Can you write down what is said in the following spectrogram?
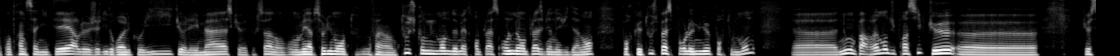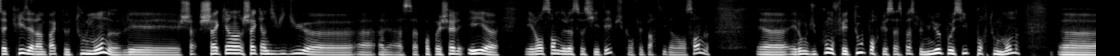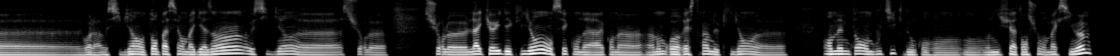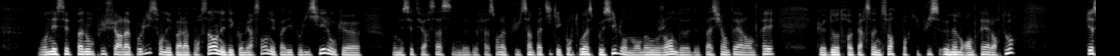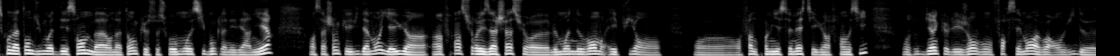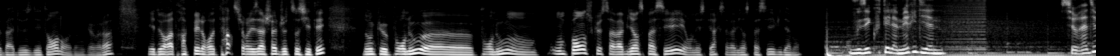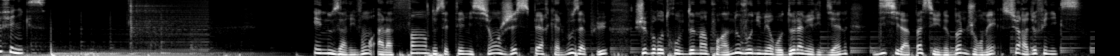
contraintes sanitaires, le gel hydroalcoolique, les masques, tout ça. Donc on met absolument tout, enfin, tout ce qu'on nous demande de mettre en place, on le met en place bien évidemment pour que tout se passe pour le mieux pour tout le monde. nous, on part vraiment du principe que que cette crise, elle impacte tout le monde. Chaque individu euh, à, sa propre échelle et, euh, et l'ensemble de la société, puisqu'on fait partie d'un ensemble. Euh, et donc, du coup, on fait tout pour que ça se passe le mieux possible pour tout le monde. voilà, aussi bien en temps passé en magasin, aussi bien sur l'accueil des clients. On sait qu'on a, un, nombre restreint de clients en même temps en boutique, donc on, on y fait attention au maximum on essaie de pas non plus faire la police, on n'est pas là pour ça, on est des commerçants, on n'est pas des policiers, donc euh, on essaie de faire ça de, façon la plus sympathique et courtoise possible, en demandant aux gens de, patienter à l'entrée, que d'autres personnes sortent pour qu'ils puissent eux-mêmes rentrer à leur tour. Qu'est-ce qu'on attend du mois de décembre? Bah, On attend que ce soit au moins aussi bon que l'année dernière, en sachant qu'évidemment, il y a eu un, frein sur les achats sur euh, le mois de novembre et puis en, en, fin de premier semestre, il y a eu un frein aussi. On se doute bien que les gens vont forcément avoir envie de, bah, se détendre donc, euh, voilà, et de rattraper le retard sur les achats de jeux de société. Donc euh, pour nous, euh, pour nous on, pense que ça va bien se passer et on espère que ça va bien se passer évidemment. Vous écoutez La Méridienne sur Radio Phoenix. Et nous arrivons à la fin de cette émission, j'espère qu'elle vous a plu. Je vous retrouve demain pour un nouveau numéro de la Méridienne. D'ici là, passez une bonne journée sur Radio Phoenix.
